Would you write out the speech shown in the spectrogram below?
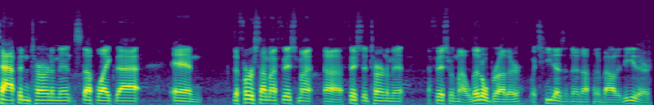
tapping tournament, stuff like that. And the first time I fished my uh, fished a tournament, I fished with my little brother, which he doesn't know nothing about it either.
